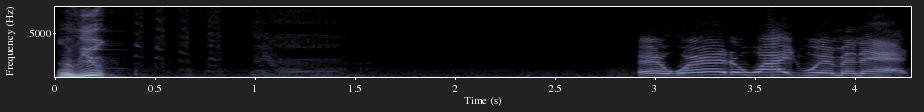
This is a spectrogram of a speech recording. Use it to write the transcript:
If you Hey, where are the white women at?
